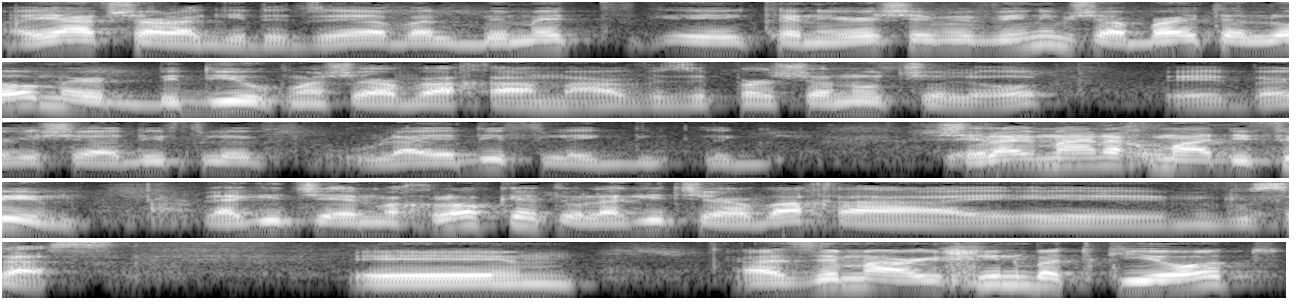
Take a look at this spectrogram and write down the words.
היה אפשר להגיד את זה, אבל באמת אה, כנראה שהם מבינים שהברייתא לא אומרת בדיוק מה שהרווחה אמר, וזו פרשנות שלו, וברגע שעדיף, אולי עדיף, השאלה היא מה אנחנו מעדיפים, להגיד שאין מחלוקת או להגיד שהרווחה מבוסס. אז זה מעריכין בתקיעות,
